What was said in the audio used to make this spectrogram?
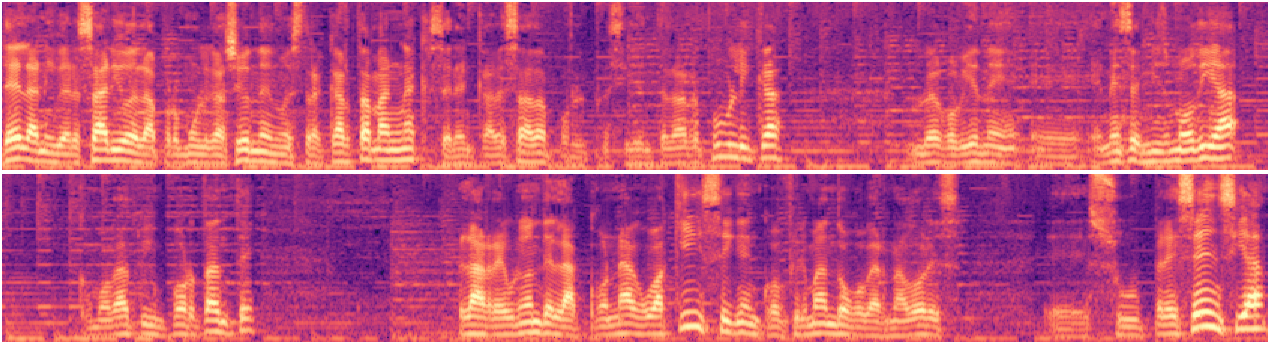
del aniversario de la promulgación de nuestra Carta Magna, que será encabezada por el presidente de la República. Luego viene eh, en ese mismo día, como dato importante, la reunión de la Conagua aquí, siguen confirmando gobernadores eh, su presencia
